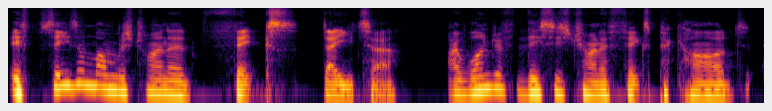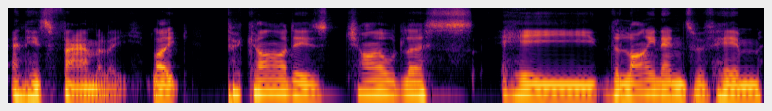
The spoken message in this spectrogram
if season one was trying to fix data, I wonder if this is trying to fix Picard and his family. Like Picard is childless. He the line ends with him.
